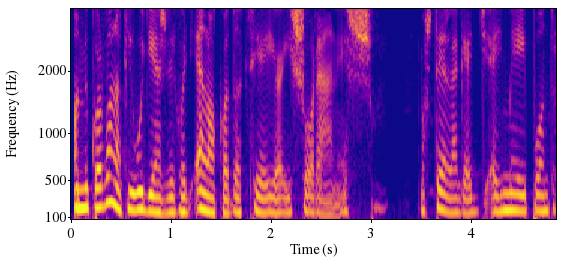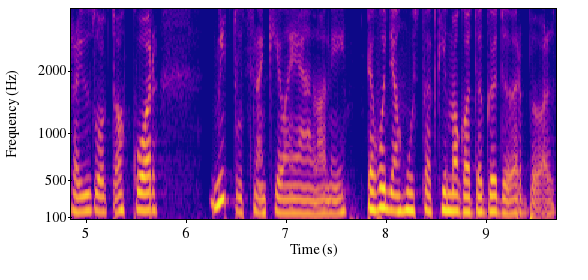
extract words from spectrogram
Amikor valaki úgy érzi, hogy elakad a céljai során, és most tényleg egy, egy mély pontra jutott, akkor mit tudsz neki ajánlani? Te hogyan húztad ki magad a gödörből?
